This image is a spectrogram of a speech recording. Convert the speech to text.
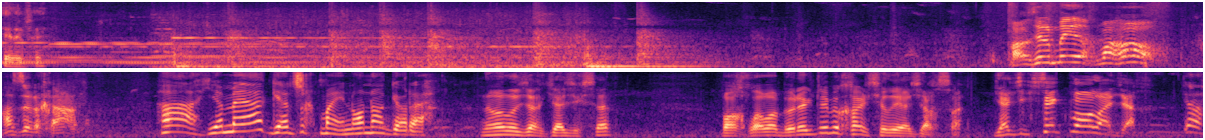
Şerefe. Hazır mıyız Maho? Hazır kan. Ha yemeğe gecikmeyin ona göre. Ne olacak geciksen? Baklava börekle mi karşılayacaksın? Geciksek mi olacak? Ya.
